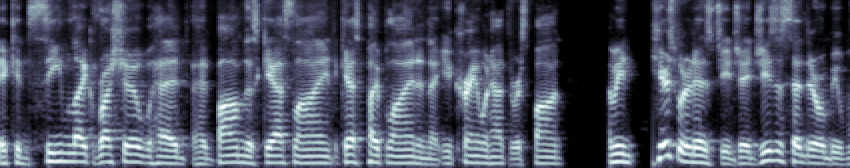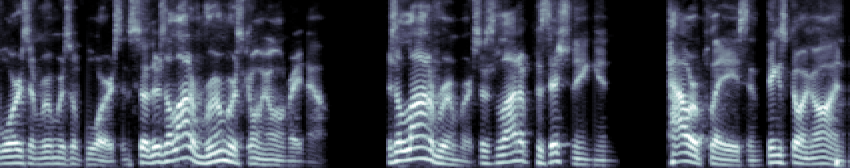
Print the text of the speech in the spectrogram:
it could seem like Russia had had bombed this gas line, gas pipeline, and that Ukraine would have to respond. I mean, here's what it is, GJ. Jesus said there will be wars and rumors of wars. And so there's a lot of rumors going on right now. there's a lot of rumors. There's a lot of positioning and power plays and things going on.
